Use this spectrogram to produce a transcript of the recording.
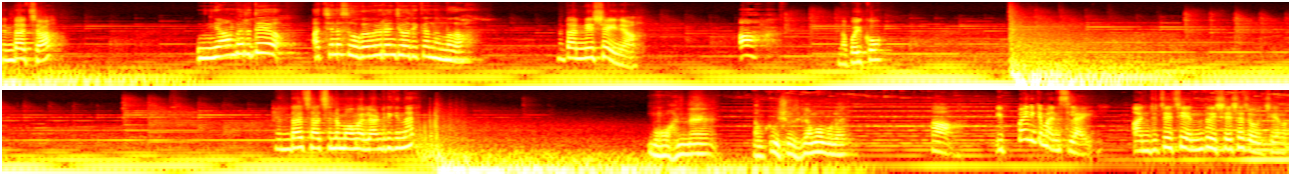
എന്താ അച്ഛാ? ഞാൻ വെറുതെ അച്ഛനെ സുഖവിവരം ചോദിക്കാൻ നിന്നതാ. എന്നിട്ട് അന്വേഷിച്ചു കഴിഞ്ഞാ ആ. എന്നാ പോയിക്കോ. എന്താ ചാച്ചന്റെ മോഹം മോൻ വല്ലാണ്ടിരിക്കുന്നേ? മോഹനെ നമുക്ക് വിശ്വസിക്കാമോ മോളെ? ആ ഇപ്പൊ എനിക്ക് മനസ്സിലായി. അഞ്ജു ചേച്ചി എന്ത് വിശേഷ ചോദിച്ചെന്ന്.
